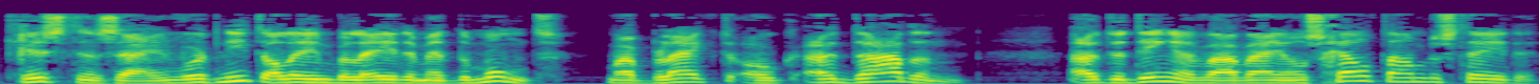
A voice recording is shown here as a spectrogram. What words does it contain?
Christen zijn wordt niet alleen beleden met de mond, maar blijkt ook uit daden. uit de dingen waar wij ons geld aan besteden.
